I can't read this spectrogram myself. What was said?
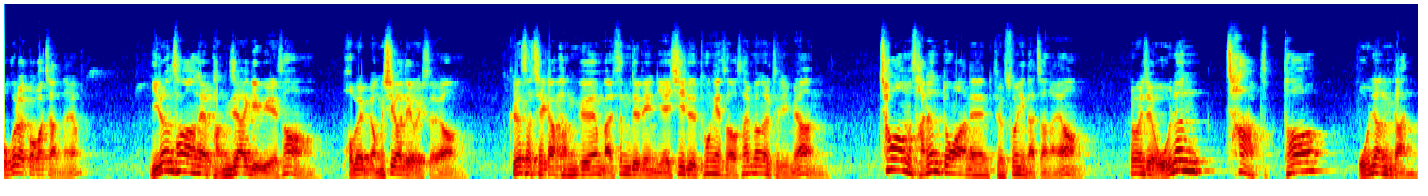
억울할 것 같지 않나요? 이런 상황을 방지하기 위해서 법에 명시가 되어 있어요. 그래서 제가 방금 말씀드린 예시를 통해서 설명을 드리면 처음 4년 동안은 결손이 났잖아요. 그럼 이제 5년 차부터 5년간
